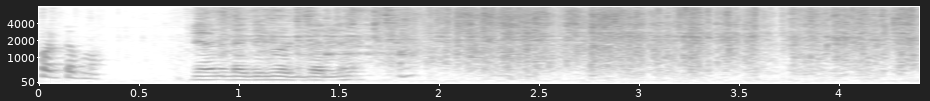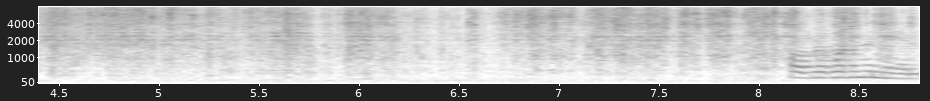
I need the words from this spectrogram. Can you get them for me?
కొట్టమ్మా పెడతాను కొబ్బరి కూడా నేను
